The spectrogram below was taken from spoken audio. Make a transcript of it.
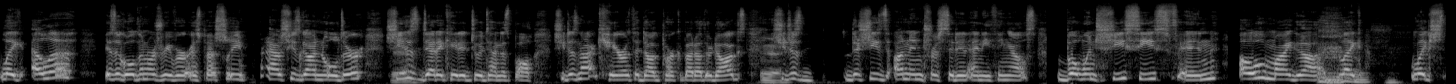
Like Ella is a golden retriever, especially as she's gotten older. She Yeah. is dedicated to a tennis ball. She does not care at the dog park about other dogs. Yeah. She just that she's uninterested in anything else. But when she sees Finn, oh my god, like like sh-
